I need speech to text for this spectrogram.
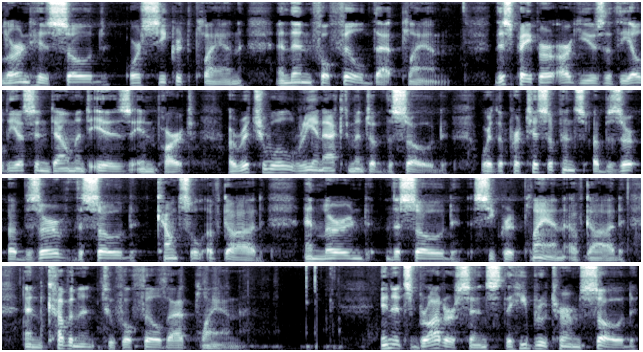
learned his Sod or secret plan, and then fulfilled that plan. This paper argues that the LDS endowment is, in part, a ritual reenactment of the Sod, where the participants observe, the Sod council of God and learned the Sod secret plan of God and covenant to fulfill that plan. In its broader sense, the Hebrew term sod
